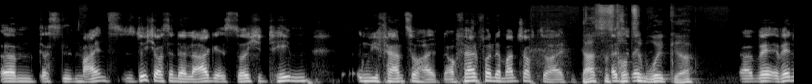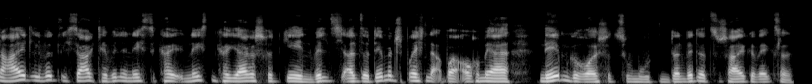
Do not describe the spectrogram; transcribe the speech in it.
ähm, dass Mainz durchaus in der Lage ist, solche Themen irgendwie fernzuhalten, auch fern von der Mannschaft zu halten. Ja, es ist also trotzdem wenn, ruhig, ja. Wenn Heidel wirklich sagt, er will den nächsten, Karriereschritt gehen, will sich also dementsprechend aber auch mehr Nebengeräusche zumuten, dann wird er zu Schalke wechseln.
